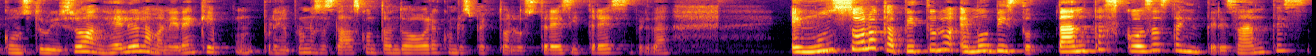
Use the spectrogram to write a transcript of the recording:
construir su evangelio de la manera en que, por ejemplo, nos estabas contando ahora con respecto a los tres y tres, ¿verdad? En un solo capítulo hemos visto tantas cosas tan interesantes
